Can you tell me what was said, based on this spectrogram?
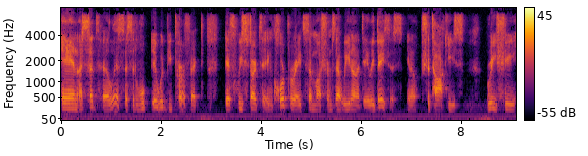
and I said to Liz, I said it would be perfect if we start to incorporate some mushrooms that we eat on a daily basis. You know, shiitakes, reishi,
